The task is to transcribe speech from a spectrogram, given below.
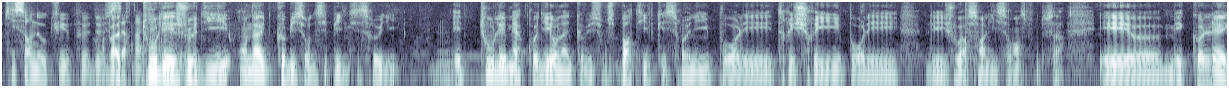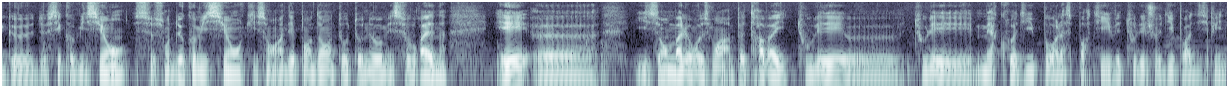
qui s'en occupe de ah bah, certains Tous les jeudis, on a une commission de discipline qui se réunit. Mm. Et tous les mercredis, on a une commission sportive qui se réunit pour les tricheries, pour les, les joueurs sans licence, pour tout ça. Et euh, mes collègues de ces commissions, ce sont deux commissions qui sont indépendantes, autonomes et souveraines. Et euh, ils ont malheureusement un peu de travail tous les, euh, tous les mercredis pour la sportive et tous les jeudis pour la discipline.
